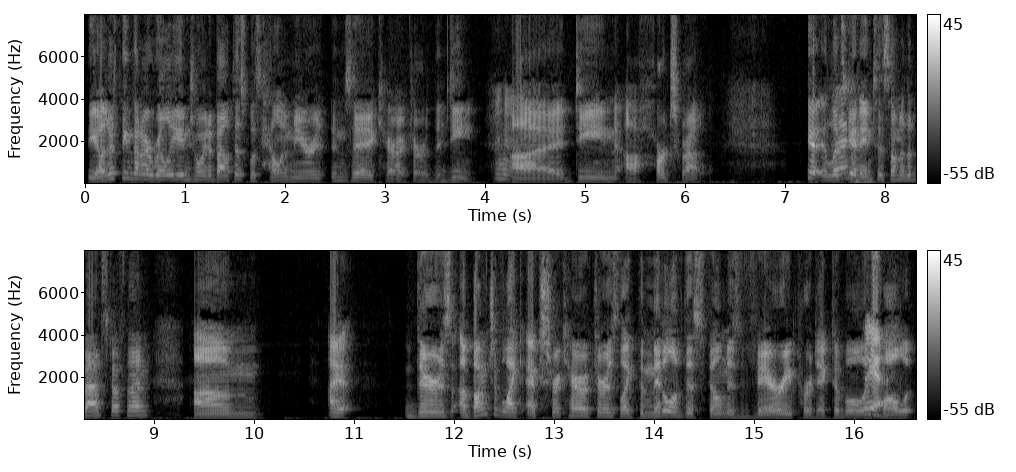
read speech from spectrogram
The other thing that I really enjoyed about this was Helen Mirren's uh, character, the Dean, uh, Dean uh, Hardscrabble. Yeah, let's get into some of the bad stuff then. Um, I there's a bunch of like extra characters. Like the middle of this film is very predictable. It Yeah. follow,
